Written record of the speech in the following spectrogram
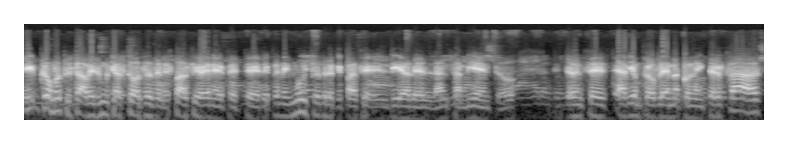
Y como tú sabes, muchas cosas del espacio NFT dependen mucho de lo que pase el día del lanzamiento. Entonces había un problema con la interfaz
